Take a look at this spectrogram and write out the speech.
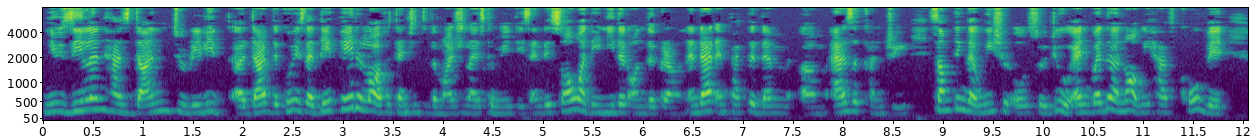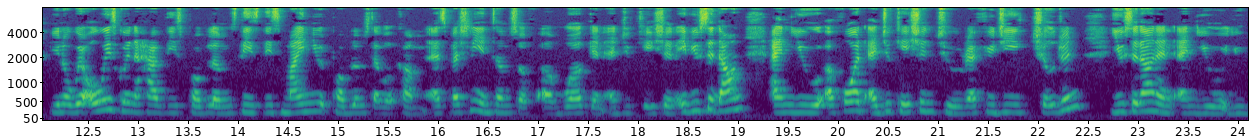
New Zealand has done to really uh, dive the core is that they paid a lot of attention to the marginalized communities and they saw what they needed on the ground and that impacted them um, as a country something that we should also do. And whether or not we have covid you know we're always going to have these problems these these minute problems that will come especially in terms of um, work and education. If you sit down and you afford education to refugee children you sit down and, and you you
